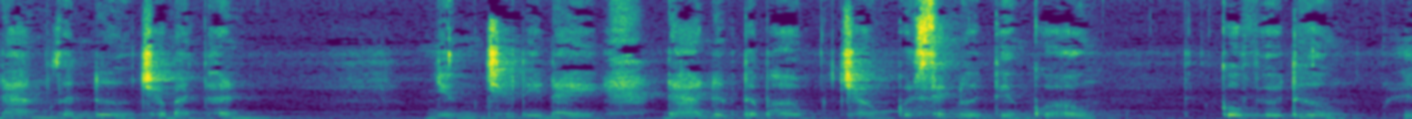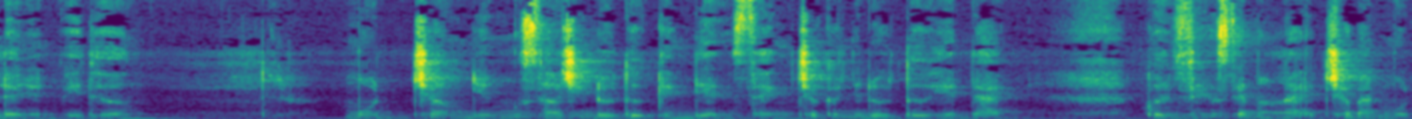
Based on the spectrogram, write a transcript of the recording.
nang dẫn đường cho bản thân. Những triết lý này đã được tập hợp trong cuốn sách nổi tiếng của ông, Cổ phiếu thường, lợi nhuận phi thường. Một trong những giáo trình đầu tư kinh điển dành cho các nhà đầu tư hiện đại. Cuốn sách sẽ mang lại cho bạn một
